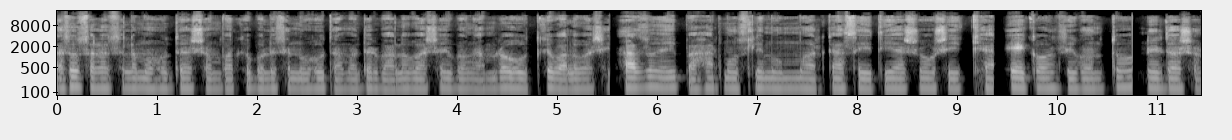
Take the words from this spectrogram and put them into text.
রাসুল সাল্লাহ সাল্লাম উহুদের সম্পর্কে বলেছেন, উহুদ আমাদের ভালোবাসে এবং আমরা উহুদকে ভালোবাসি। আজও এই পাহাড় মুসলিম উম্মার কাছে ইতিহাস ও শিক্ষা এক জীবন্ত, নিদর্শন।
